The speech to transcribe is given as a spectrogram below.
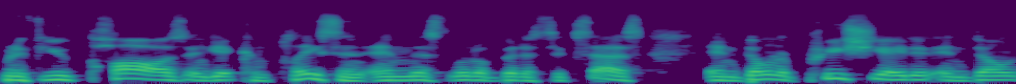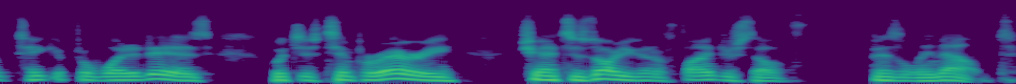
But if you pause and get complacent in this little bit of success and don't appreciate it and don't take it for what it is, which is temporary, chances are you're going to find yourself fizzling out.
